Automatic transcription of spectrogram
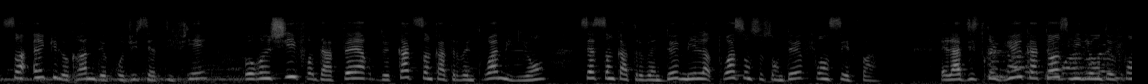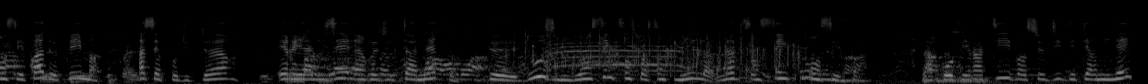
101 kg de produits certifiés pour un chiffre d'affaires de 483 782 362 francs CFA. Elle a distribué 14 millions de francs CFA de primes à ses producteurs et réalisé un résultat net de 12 560 905 francs CFA. La coopérative se dit déterminée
